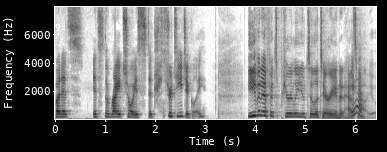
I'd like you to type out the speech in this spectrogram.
but it's it's the right choice st- strategically. Even if it's purely utilitarian, it has Yeah, value.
